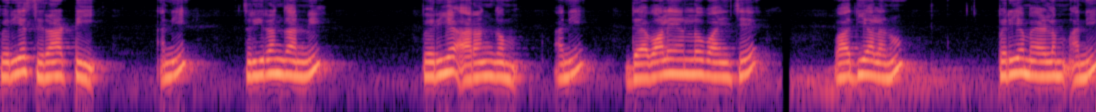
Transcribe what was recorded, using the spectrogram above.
పెరియ సిరాటి అని శ్రీరంగాన్ని పెరియ అరంగం అని దేవాలయంలో వాయించే వాద్యాలను పెరియ మేళం అని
